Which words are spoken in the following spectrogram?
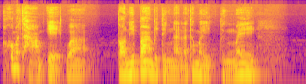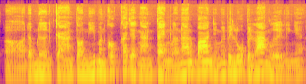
เขาก็มาถามเอกว่า ตอนนี้บ้านไปถึงไหน แล้วทำไมถึงไม่เอ่อดำเนินการตอนนี้มันก็ใกล้จะงานแต่งแล้วนะบ้านยังไม่เป็นรูปเป็นร่างเลยอะไรเงี้ย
